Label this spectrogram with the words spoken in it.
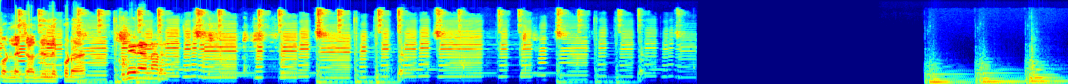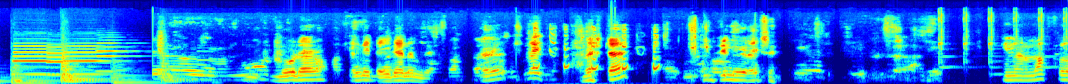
ಕೊಡ್ಲೆ ಜಲ್ದಿ ಜಲ್ದಿ ಕೊಡ ಕುಡೀರಣ್ಣ. ನೋಡ ಹಂಗೈತೆ ಐಡಿಯಾ ನಮ್ದು ಬೆಸ್ಟ್ ತಿನ್ನಿ ರೈಸ್ ಈ ನನ್ ಮಕ್ಳು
